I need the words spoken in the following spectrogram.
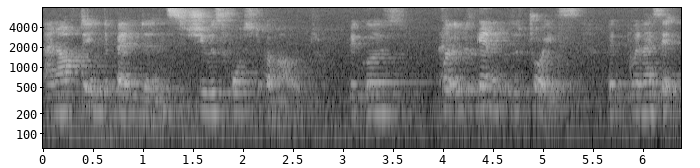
And after independence, she was forced to come out because, well, it was, again, it was a choice. But when I say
